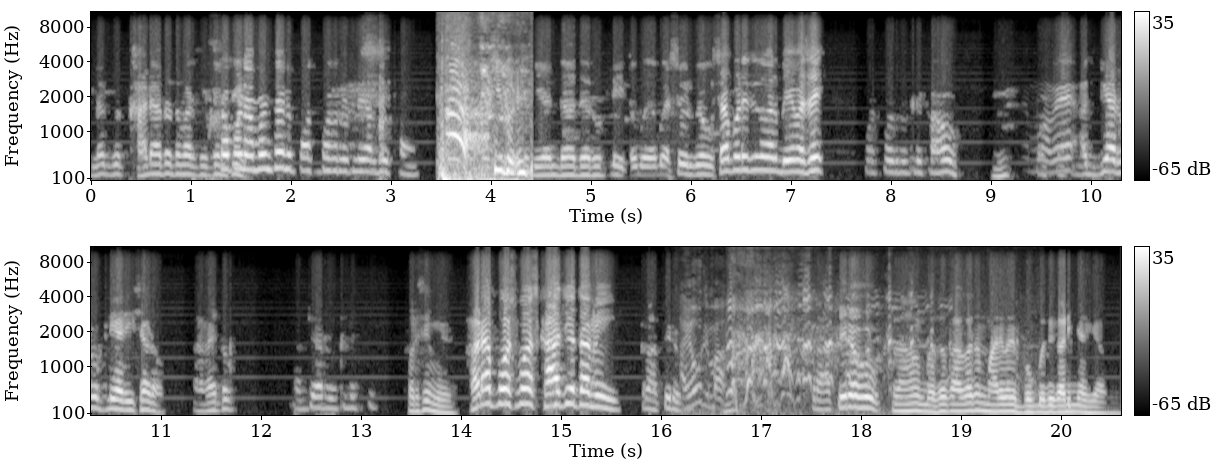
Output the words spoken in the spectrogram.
લગભગ ખાડા તો તમારે પેટમાં તો પણ અમન છે ને પાંચ પાંચ રોટલી આપજો ખાવ બે દસ દસ રોટલી તો બે- બસો રૂપિયા ઓછા પડે છે તમારે બે વાસે. પાંચ પાંચ રોટલી ખાઓ. હવે અગિયાર રોટલી હારી ચડો હવે તો અગિયાર રોટલી. પડશે મેળ. હડા પોસ પોસ ખાજો તમે. રહું રાતી રહું. તો બધો કાગળ મારી વાળી ભૂખ બધી કાઢી નાખી આપણે.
